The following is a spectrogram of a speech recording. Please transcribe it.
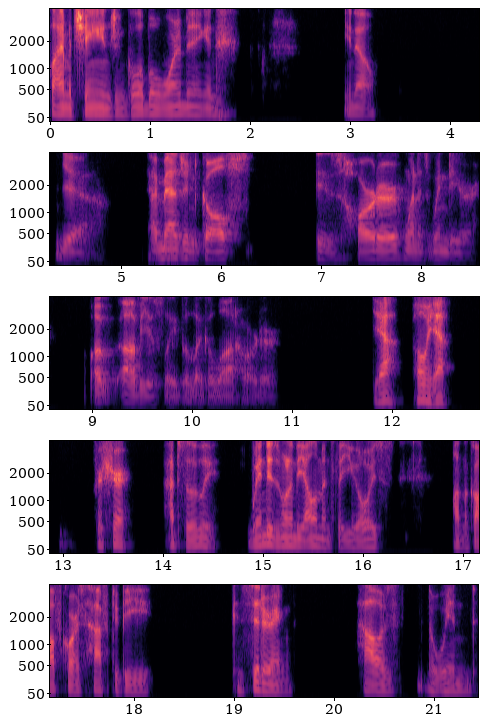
climate change and global warming and, you know. Yeah. I imagine golf is harder when it's windier, obviously, but like a lot harder. Yeah. Oh, yeah, for sure. Absolutely. Wind is one of the elements that you always on the golf course have to be considering. How is the wind?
